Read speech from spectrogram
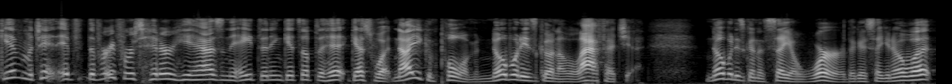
Give him a chance. If the very first hitter he has in the eighth inning gets up the hit, guess what? Now you can pull him, and nobody's gonna laugh at you. Nobody's gonna say a word. They're gonna say, you know what?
